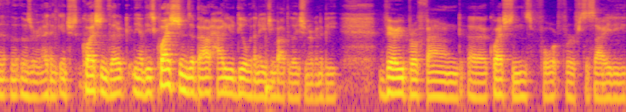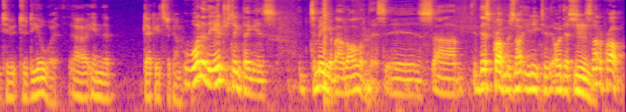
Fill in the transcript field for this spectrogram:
th- th- those are I think interesting questions that are you know these questions about how do you deal with an aging population are going to be very profound uh, questions for for society to to deal with uh, in the decades to come. One of the interesting thing is, to me, about all of this is um, this problem is not unique to, the, or this it's not a problem.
